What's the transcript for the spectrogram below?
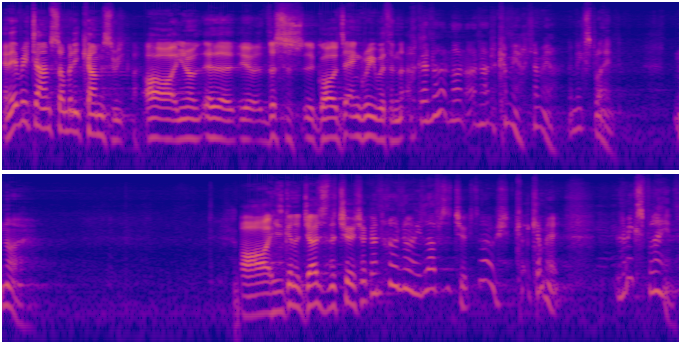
And every time somebody comes, oh, you know, uh, know this is God's angry with, an, I go, no, no, no, no, come here, come here, let me explain. No. Oh, he's going to judge the church. I go, no, no, he loves the church. No, come here, let me explain.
